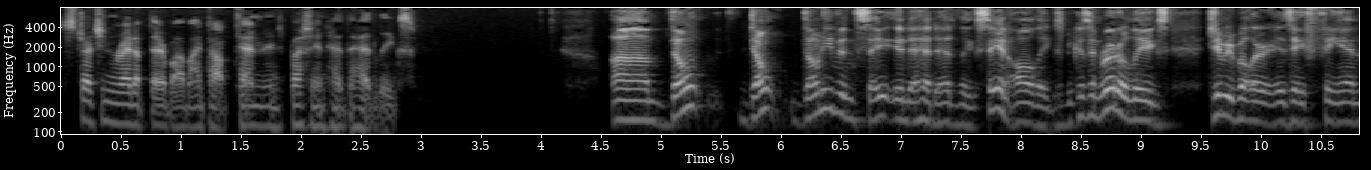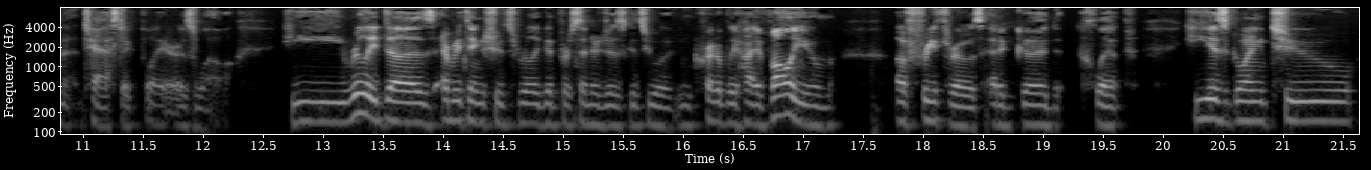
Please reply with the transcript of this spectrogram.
stretching right up there by my top ten, especially in head-to-head leagues. Um, don't don't don't even say into head-to-head leagues. Say in all leagues because in roto leagues, Jimmy Butler is a fantastic player as well. He really does everything. Shoots really good percentages. Gets you an incredibly high volume of free throws at a good clip. He is going to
